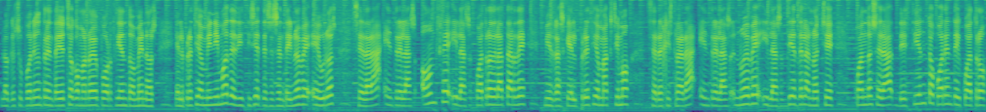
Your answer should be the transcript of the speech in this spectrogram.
lo que supone un 38,9% menos. El precio mínimo de 17,69 euros se dará entre las 11 y las 4 de la tarde, mientras que el precio máximo se registrará entre las 9 y las 10 de la noche cuando será de 144,59.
